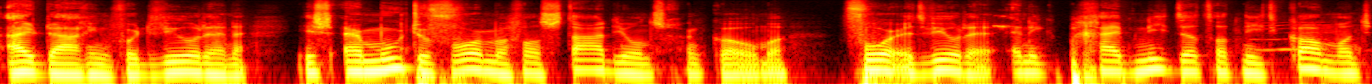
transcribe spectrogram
uitdaging voor het wielrennen, is er moeten vormen van stadions gaan komen voor het wielrennen. En ik begrijp niet dat dat niet kan, want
